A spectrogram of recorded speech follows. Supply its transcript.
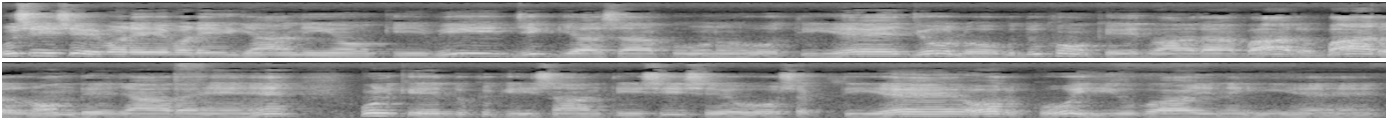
उसी से बड़े बड़े ज्ञानियों की भी जिज्ञासा पूर्ण होती है। जो लोग दुखों के द्वारा बार बार रौंदे जा रहे हैं, उनके दुख की शांति इसी से हो सकती है और कोई उपाय नहीं है।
